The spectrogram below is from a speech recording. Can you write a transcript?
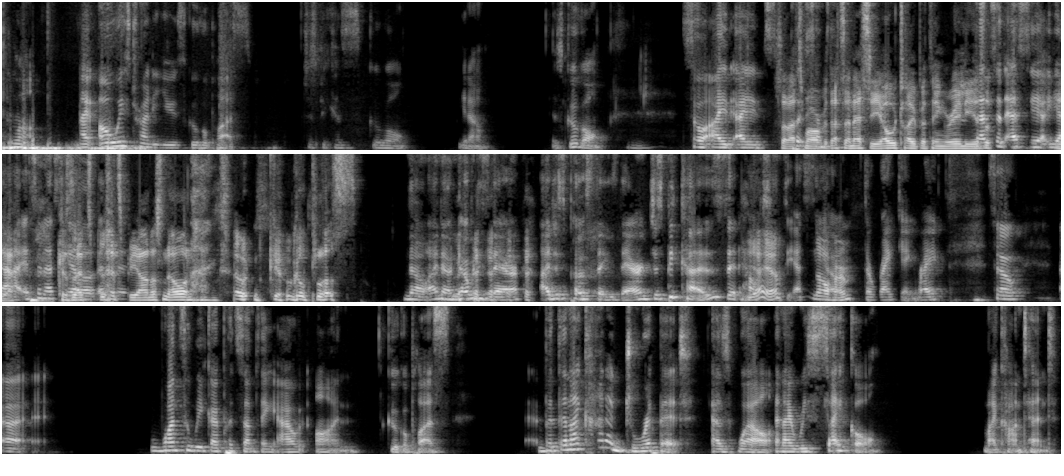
well, I always try to use Google Plus just because Google, you know, is Google. Mm. So I, I so that's more, but that's an SEO type of thing, really, is that's it? That's an SEO. Yeah, yeah, it's an SEO. Because let's let's be honest, no one hangs out in Google Plus. No, I know nobody's there. I just post things there just because it helps yeah, yeah. with the SEO, no harm. the ranking, right? So uh, once a week, I put something out on Google Plus, but then I kind of drip it as well, and I recycle my content.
